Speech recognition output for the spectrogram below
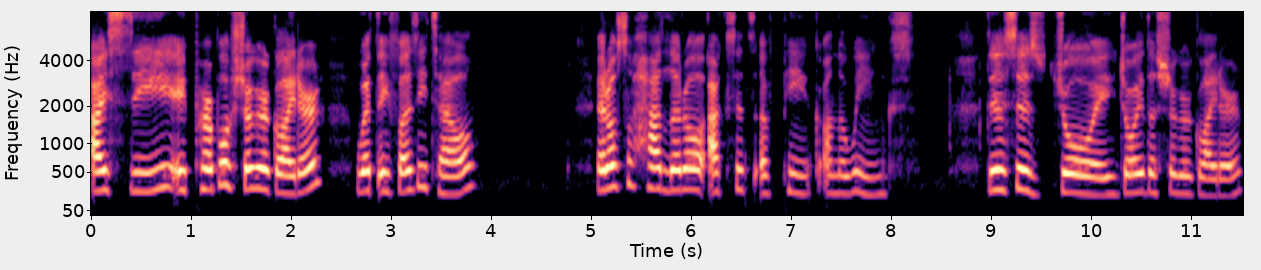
I see a purple sugar glider with a fuzzy tail. It also had little accents of pink on the wings. This is Joy, Joy the sugar glider.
